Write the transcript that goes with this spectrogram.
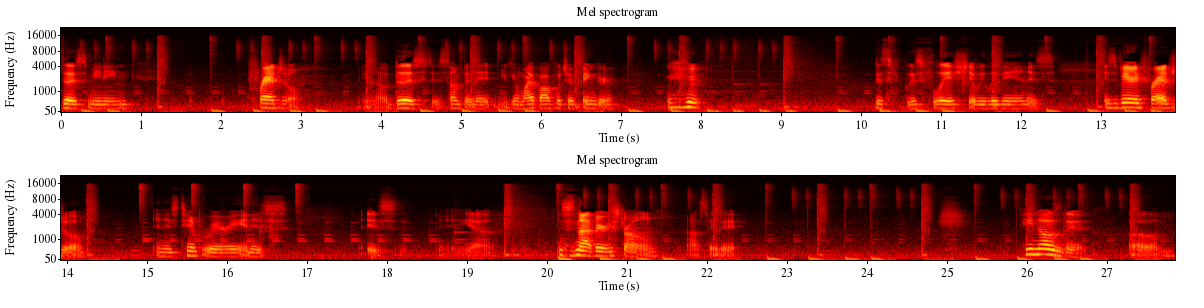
Dust meaning fragile. You know, dust is something that you can wipe off with your finger. this this flesh that we live in is is very fragile and it's temporary and it's it's yeah it's not very strong i'll say that he knows that um,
